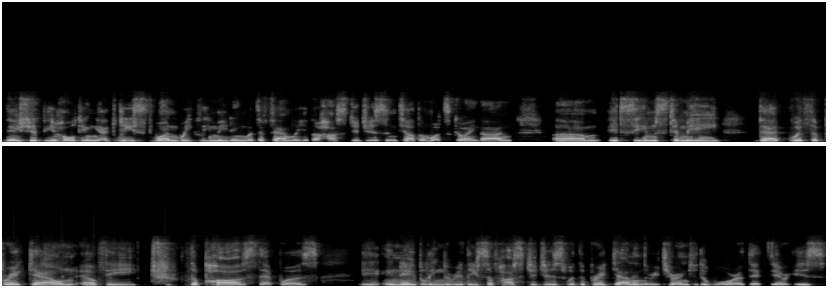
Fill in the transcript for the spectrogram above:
They should be holding at least one weekly meeting with the family of the hostages and tell them what's going on. Um, it seems to me that with the breakdown of the, the pause that was enabling the release of hostages, with the breakdown and the return to the war, that there is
